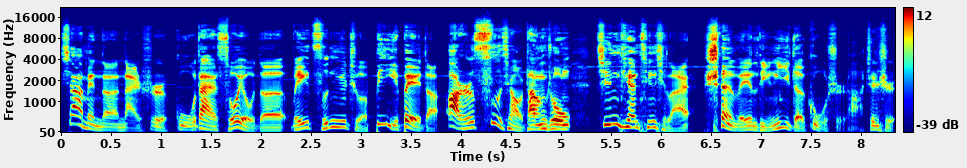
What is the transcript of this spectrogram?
下面呢，乃是古代所有的为子女者必备的二十四孝当中，今天听起来甚为灵异的故事啊，真是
